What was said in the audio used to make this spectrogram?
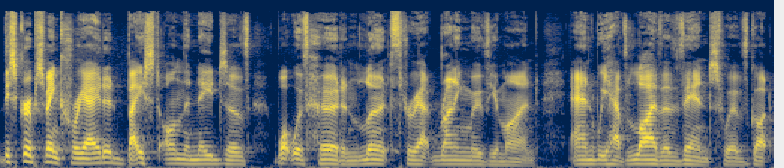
This group's been created based on the needs of what we've heard and learnt throughout running Move Your Mind. And we have live events, we've got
